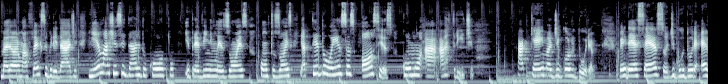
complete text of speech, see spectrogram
melhoram a flexibilidade e elasticidade do corpo e previnem lesões, contusões e até doenças ósseas, como a artrite a queima de gordura. Perder excesso de gordura é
